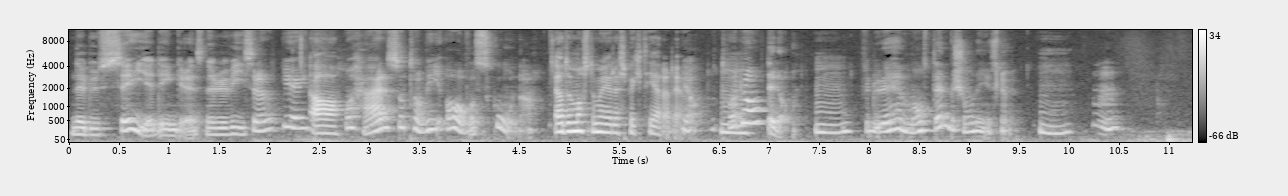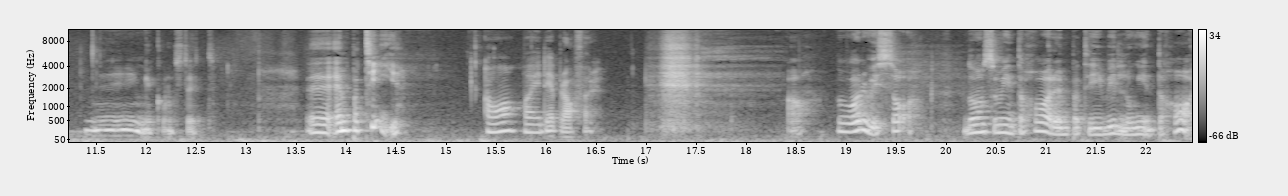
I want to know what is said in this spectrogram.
när du säger din gräns, när du visar att okej, Ja. och här så tar vi av oss skorna. Ja, då måste man ju respektera det. Ja, då tar du av dig dem. För du är hemma hos den personen just nu. Mm. Det är inget konstigt. Eh, empati. Ja, vad är det bra för? Ja, vad var det vi sa? De som inte har empati vill nog inte ha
